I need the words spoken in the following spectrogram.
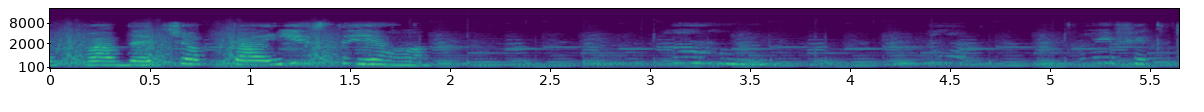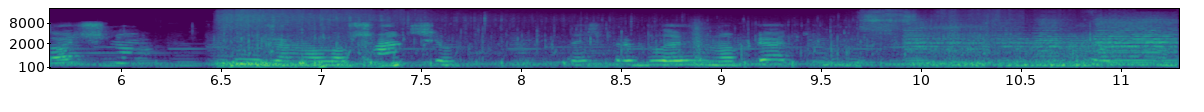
Якщо ви правда чоп та їсти його. М, Ну, міфік точно дуже мало шансів. Десь приблизно 5. Немає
